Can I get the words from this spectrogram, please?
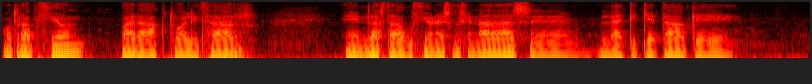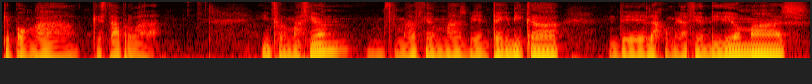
otra opción para actualizar en las traducciones fusionadas eh, la etiqueta que, que ponga que está aprobada. Información, información más bien técnica de la combinación de idiomas,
